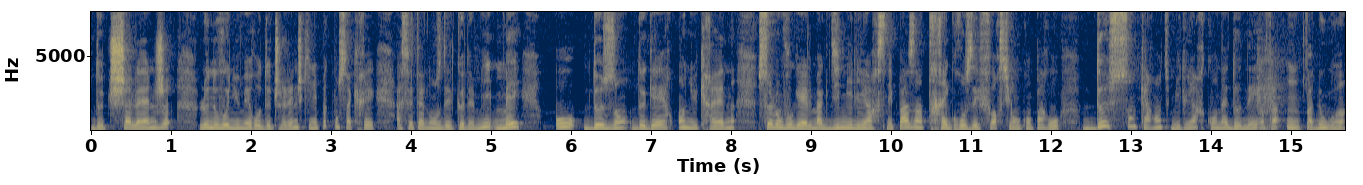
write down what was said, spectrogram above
de Challenge, le nouveau numéro de Challenge qui n'est pas consacré à cette annonce d'économie, mais aux deux ans de guerre en Ukraine. Selon vous, Gaël Mac, 10 milliards, ce n'est pas un très gros effort si on compare aux 240 milliards qu'on a donnés, enfin, on, pas nous, hein,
